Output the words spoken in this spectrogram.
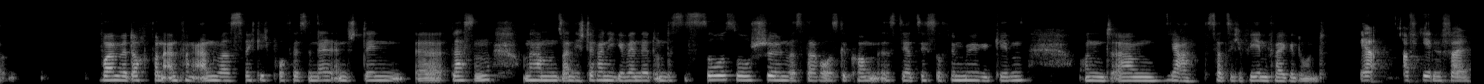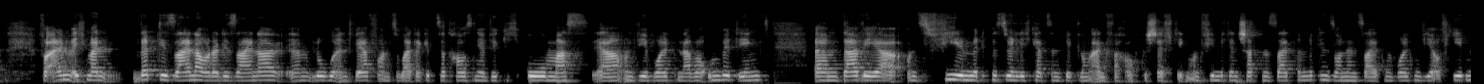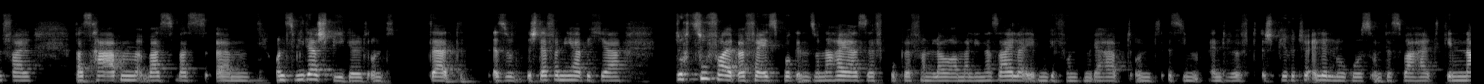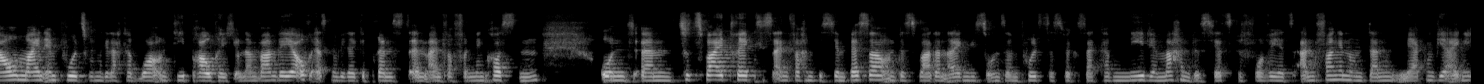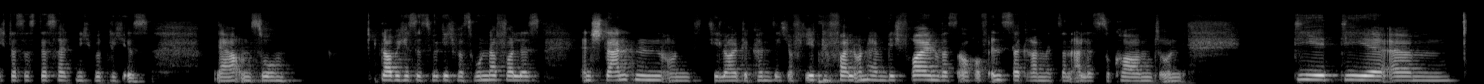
wollen wir doch von Anfang an was richtig professionell entstehen äh, lassen und haben uns an die Stefanie gewendet. Und es ist so, so schön, was da rausgekommen ist. Die hat sich so viel Mühe gegeben. Und ähm, ja, das hat sich auf jeden Fall gelohnt. Ja, auf jeden Fall. Vor allem, ich meine, Webdesigner oder Designer, ähm, Logo-Entwerfer und so weiter gibt es da draußen ja wirklich oh mass, ja. Und wir wollten aber unbedingt, ähm, da wir ja uns viel mit Persönlichkeitsentwicklung einfach auch beschäftigen und viel mit den Schattenseiten und mit den Sonnenseiten, wollten wir auf jeden Fall was haben, was, was ähm, uns widerspiegelt. Und da, also Stefanie habe ich ja durch Zufall bei Facebook in so einer Higher Self-Gruppe von Laura Marlina Seiler eben gefunden gehabt und sie entwirft spirituelle Logos und das war halt genau mein Impuls, wo ich mir gedacht habe, wow, und die brauche ich. Und dann waren wir ja auch erstmal wieder gebremst, ähm, einfach von den Kosten. Und ähm, zu zweit trägt es einfach ein bisschen besser und das war dann eigentlich so unser Impuls, dass wir gesagt haben, nee, wir machen das jetzt, bevor wir jetzt anfangen und dann merken wir eigentlich, dass es das halt nicht wirklich ist. Ja, und so glaube ich, ist es wirklich was Wundervolles entstanden und die Leute können sich auf jeden Fall unheimlich freuen, was auch auf Instagram jetzt dann alles so kommt. Und die, die ähm,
